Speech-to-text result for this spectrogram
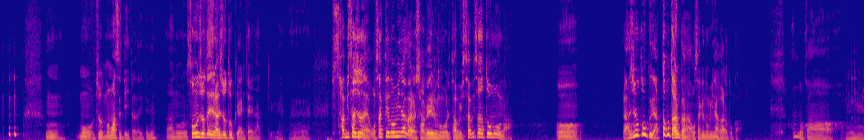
うん。もうちょっと飲ませていただいてね。あの、その状態でラジオトークやりたいなっていうね。えー久々じゃない？お酒飲みながら喋るの俺多分久々だと思うな。うん。ラジオトークでやったことあるかな？お酒飲みながらとか。あんのかな？うん。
